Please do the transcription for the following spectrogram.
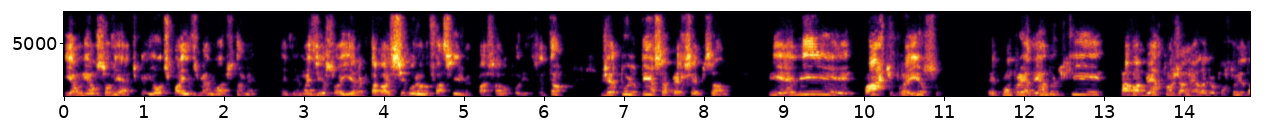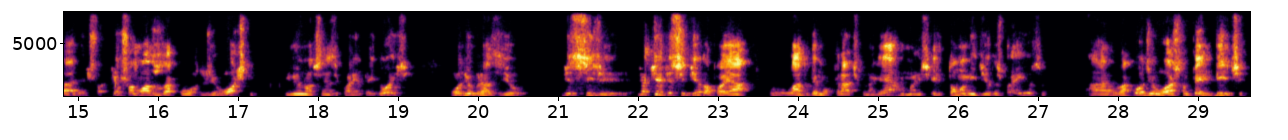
e a União Soviética, e outros países menores também. Mas isso aí era que estava segurando o fascismo e passava por isso. Então, Getúlio tem essa percepção e ele parte para isso é, compreendendo de que estava aberta uma janela de oportunidade, que é os famosos acordos de Washington, em 1942, onde o Brasil decide, já tinha decidido apoiar o lado democrático na guerra, mas ele toma medidas para isso. O Acordo de Washington permite,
